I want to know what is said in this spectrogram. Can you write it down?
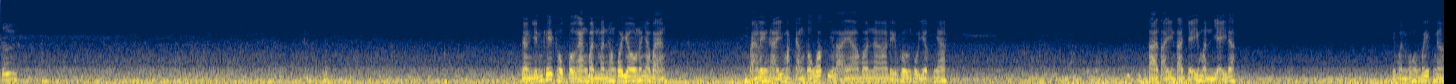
Tư. Trần Vĩnh Khiết thuộc phường An Bình, mình không có vô nữa nha bạn. Bạn liên hệ với mặt trận tổ quốc với lại à, bên à, địa phương khu vực nha ta, tại vì người ta chỉ mình vậy đó. Chứ mình cũng không biết nữa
